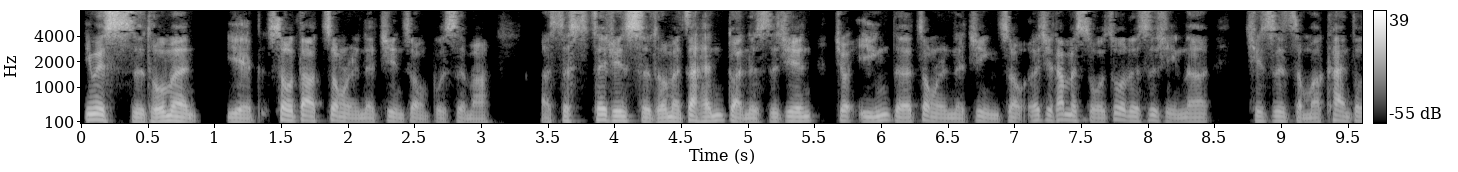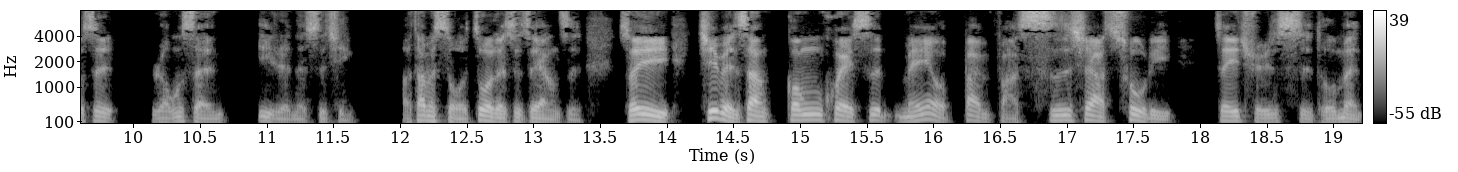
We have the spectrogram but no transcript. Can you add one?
因为使徒们也受到众人的敬重，不是吗？啊，这这群使徒们在很短的时间就赢得众人的敬重，而且他们所做的事情呢，其实怎么看都是容神一人的事情啊！他们所做的是这样子，所以基本上工会是没有办法私下处理这一群使徒们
